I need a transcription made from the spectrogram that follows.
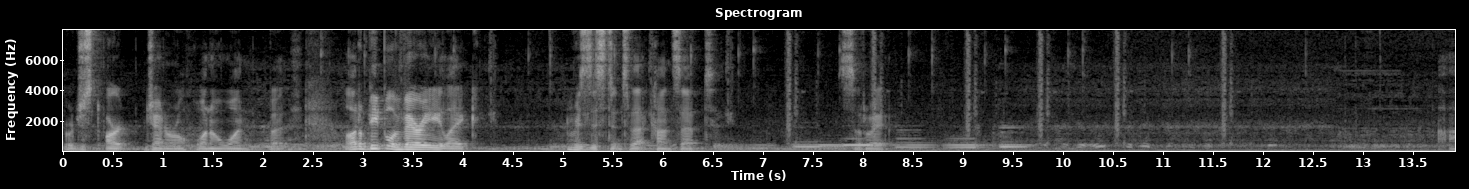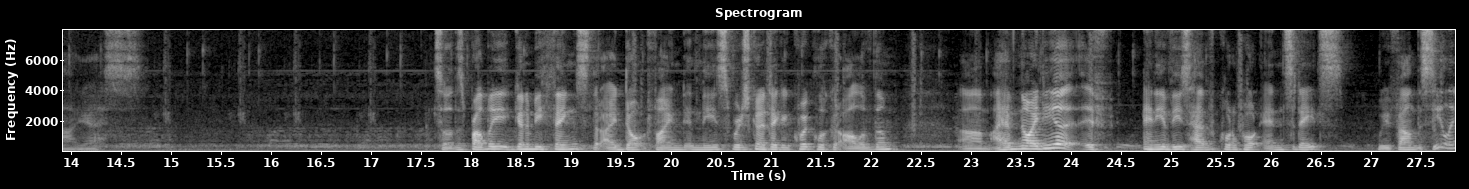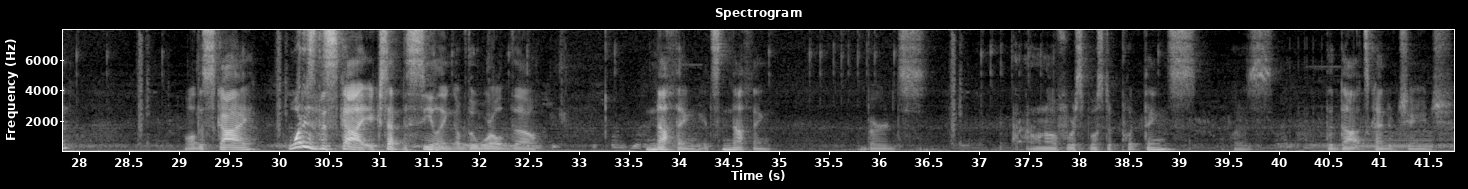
or just art general 101. But a lot of people are very like resistant to that concept. So do I. Ah yes. So there's probably going to be things that I don't find in these. We're just going to take a quick look at all of them. Um, I have no idea if any of these have quote-unquote end states. We found the ceiling. Well, the sky. What is the sky except the ceiling of the world, though? Nothing. It's nothing. Birds. I don't know if we're supposed to put things. What is... The dots kind of change.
